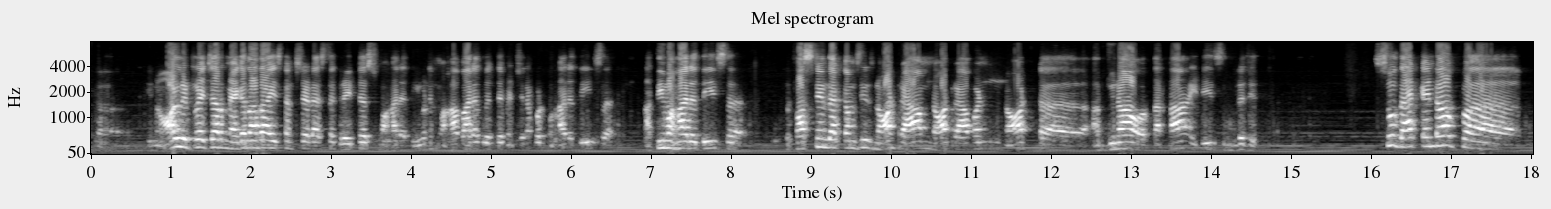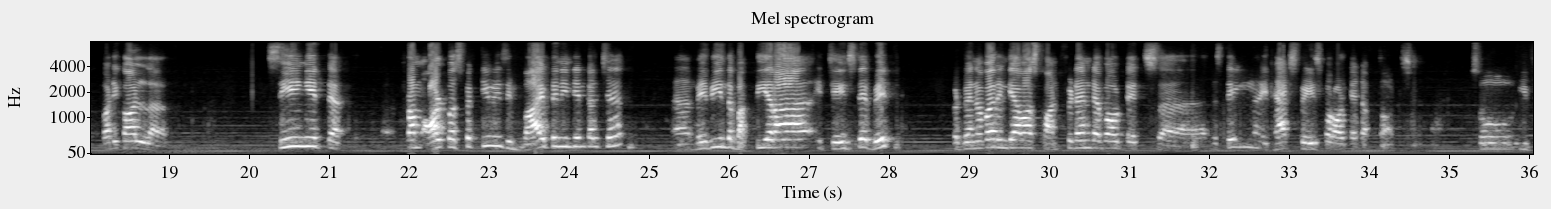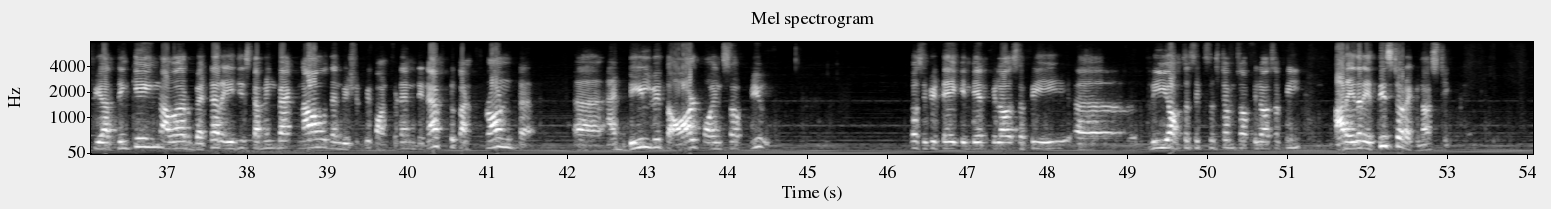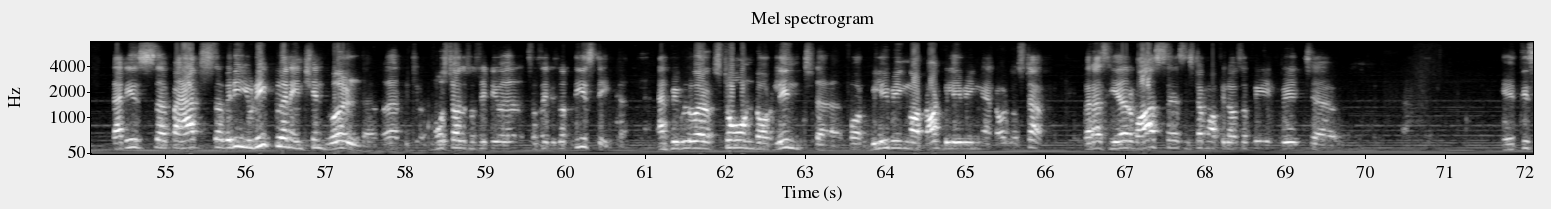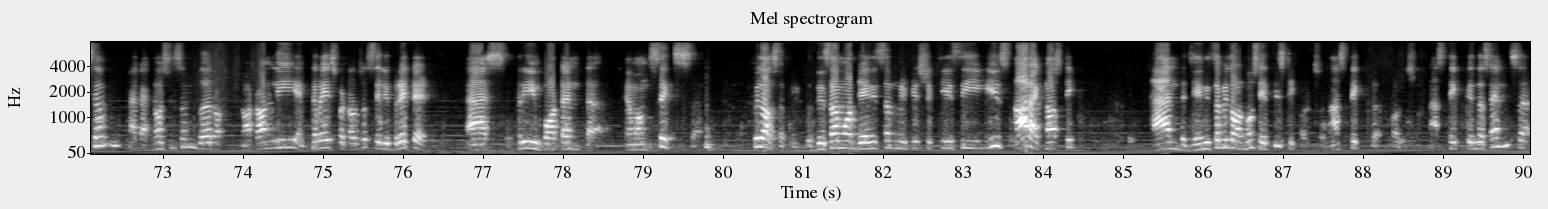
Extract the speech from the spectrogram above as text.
in all literature, Meghanada is considered as the greatest Maharathi. Even in Mahabharata, when they mention about Maharathis, uh, Ati Maharathis, uh, the first name that comes is not Ram, not Ravan, not uh, Arjuna or Karna, it is Indrajit. So that kind of uh, what you call seeing it uh, from all perspective is imbibed in Indian culture. Uh, maybe in the Bhakti era it changed a bit, but whenever India was confident about its uh, this thing, it had space for all kind of thoughts. So if we are thinking our better age is coming back now, then we should be confident enough to confront uh, and deal with all points of view. Because if you take Indian philosophy, uh, three of the six systems of philosophy are either atheist or agnostic. That is uh, perhaps uh, very unique to an ancient world, uh, where most of the society were, societies were theistic, and people were stoned or lynched uh, for believing or not believing and all those stuff. Whereas here was a system of philosophy in which uh, atheism and agnosticism were not only encouraged but also celebrated as three important uh, among six uh, philosophy. Buddhism or Jainism, if you strictly see, is are agnostic, and Jainism is almost atheistic also, Nastik also. Nastik in the sense uh,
